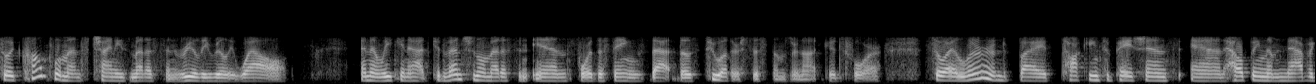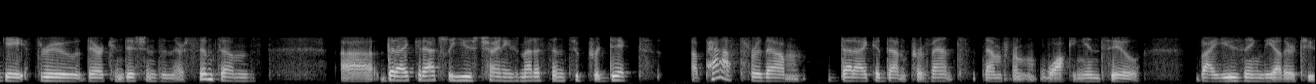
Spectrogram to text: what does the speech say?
So it complements Chinese medicine really, really well. And then we can add conventional medicine in for the things that those two other systems are not good for. So I learned by talking to patients and helping them navigate through their conditions and their symptoms uh, that I could actually use Chinese medicine to predict a path for them that I could then prevent them from walking into by using the other two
